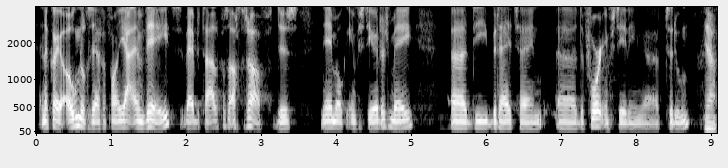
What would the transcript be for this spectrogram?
En dan kan je ook nog zeggen van ja, en weet, wij betalen pas achteraf. Dus neem ook investeerders mee uh, die bereid zijn uh, de voorinvestering uh, te doen. Ja.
